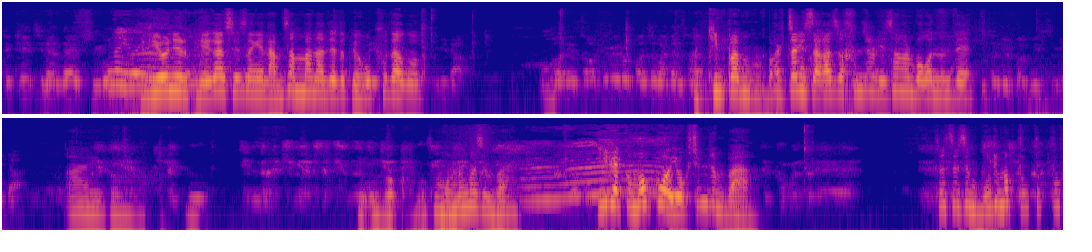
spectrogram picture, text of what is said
특히 지난달 중국 이거, 이거. 리온이는 배가 세상에 남산만 한데도 배고프다고. 아, 김밥 멀쩡히 싸가지고 한 줄 이상을 먹었는데. 아이고. 좀 먹는 거 좀 봐. 입에 거 먹고 욕심 좀 봐. 저, 저, 저 물이 막 뚝뚝뚝.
